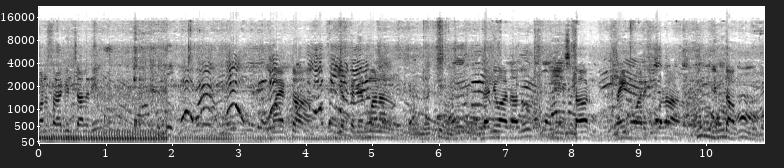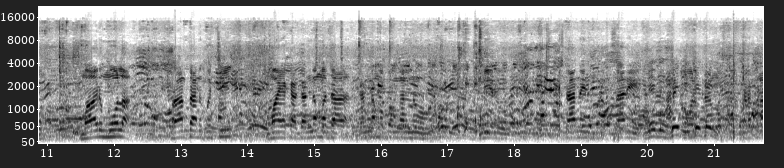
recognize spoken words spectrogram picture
కొనసాగించాలని మా యొక్క ఈ యొక్క నిర్మాణ ధన్యవాదాలు. ఈ స్టార్ నైన్ వారికి కూడా ఇంత మారుమూల ప్రాంతానికి వచ్చి మా యొక్క గంగమ్మ దా గంగమ్మ పొంగల్ను మీరు స్టార్ నైన్ ఒకసారి తరఫున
